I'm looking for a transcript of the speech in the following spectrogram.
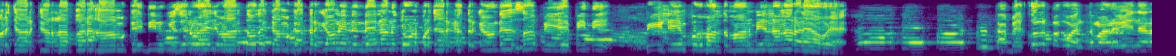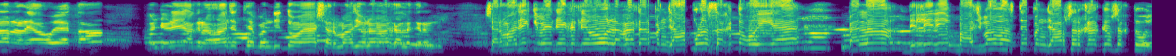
ਪ੍ਰਚਾਰ ਕਰ ਲੈ, ਪਰ ਆਮ ਕੈਦੀ ਨੂੰ ਕਿਸੇ ਨੂੰ ਇਹ ਜ਼ਮਾਨਤ ਉਹਦੇ ਕੰਮ ਖਾਤਰ ਕਿਉਂ ਨਹੀਂ ਦਿੰਦੇ? ਇਹਨਾਂ ਨੂੰ ਚੋਣ ਪ੍ਰਚਾਰ ਖਾਤਰ ਕਿਉਂ ਦਿੰਦੇ? ਸਭ ਬੀਜੇਪੀ ਦੀ, ਬੀ ਟੀਮ ਭਗਵੰਤ ਮਾਨ ਵੀ ਇਹਨਾਂ ਨਾਲ ਰਲਿਆ ਹੋਇਆ ਹੈ। ਤਾਂ ਬਿਲਕੁਲ ਭਗਵੰਤ ਮਾਨ ਵੀ ਇਹਨਾਂ ਨਾਲ ਰਲਿਆ ਹੋਇਆ ਤਾਂ ਜਿਹੜੇ ਅਗਰਾਹਾਂ ਜਥੇਬੰਦੀ ਤੋਂ ਹੈ, ਸ਼ਰਮਾ ਜੀ ਉਹਨਾਂ ਨਾਲ ਗੱਲ ਕਰਾਂਗੇ ਸ਼ਰਮਾ ਜੀ, ਕਿਵੇਂ ਦੇਖਦੇ ਹੋ? ਲਗਾਤਾਰ ਪੰਜਾਬ ਪੁਲਿਸ ਸਖਤ ਹੋਈ ਹੈ। ਪਹਿਲਾਂ ਦਿੱਲੀ ਦੀ ਭਾਜਪਾ ਵਾਸਤੇ ਪੰਜਾਬ ਸਰਕਾਰ ਕਿਉਂ ਸਖਤ ਹੋਈ?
